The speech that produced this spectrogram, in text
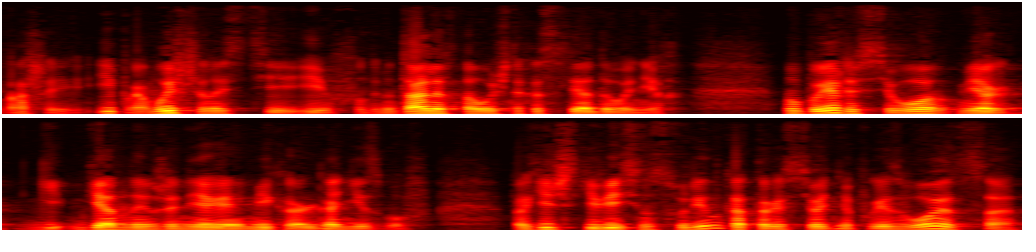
нашей и промышленности, и в фундаментальных научных исследованиях. Ну, прежде всего, например, генная инженерия микроорганизмов. Практически весь инсулин, который сегодня производится,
